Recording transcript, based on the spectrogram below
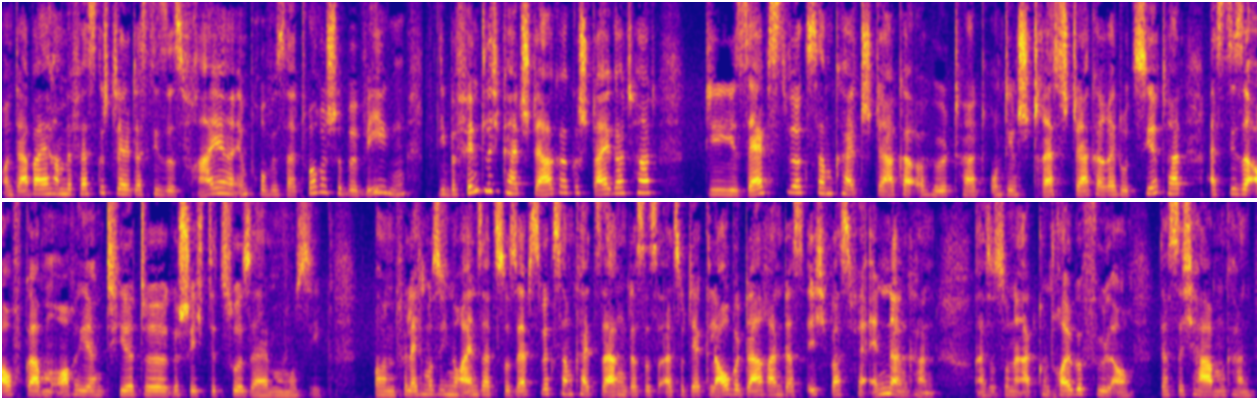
Und dabei haben wir festgestellt, dass dieses freie, improvisatorische Bewegen die Befindlichkeit stärker gesteigert hat, die Selbstwirksamkeit stärker erhöht hat und den Stress stärker reduziert hat als diese aufgabenorientierte Geschichte zur selben Musik. Und vielleicht muss ich noch einen Satz zur Selbstwirksamkeit sagen. Das ist also der Glaube daran, dass ich was verändern kann. Also so eine Art Kontrollgefühl auch, das ich haben kann.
